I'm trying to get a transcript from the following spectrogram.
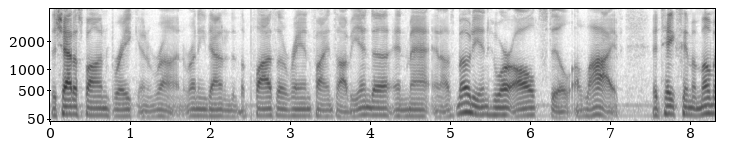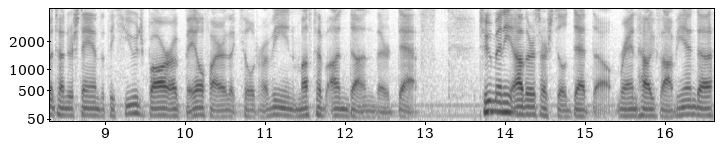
The Shadow Spawn break and run. Running down into the plaza, Rand finds Aviendha and Mat and Asmodean, who are all still alive. It takes him a moment to understand that the huge bar of balefire that killed Rahvin must have undone their deaths. Too many others are still dead, though. Rand hugs Aviendha,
